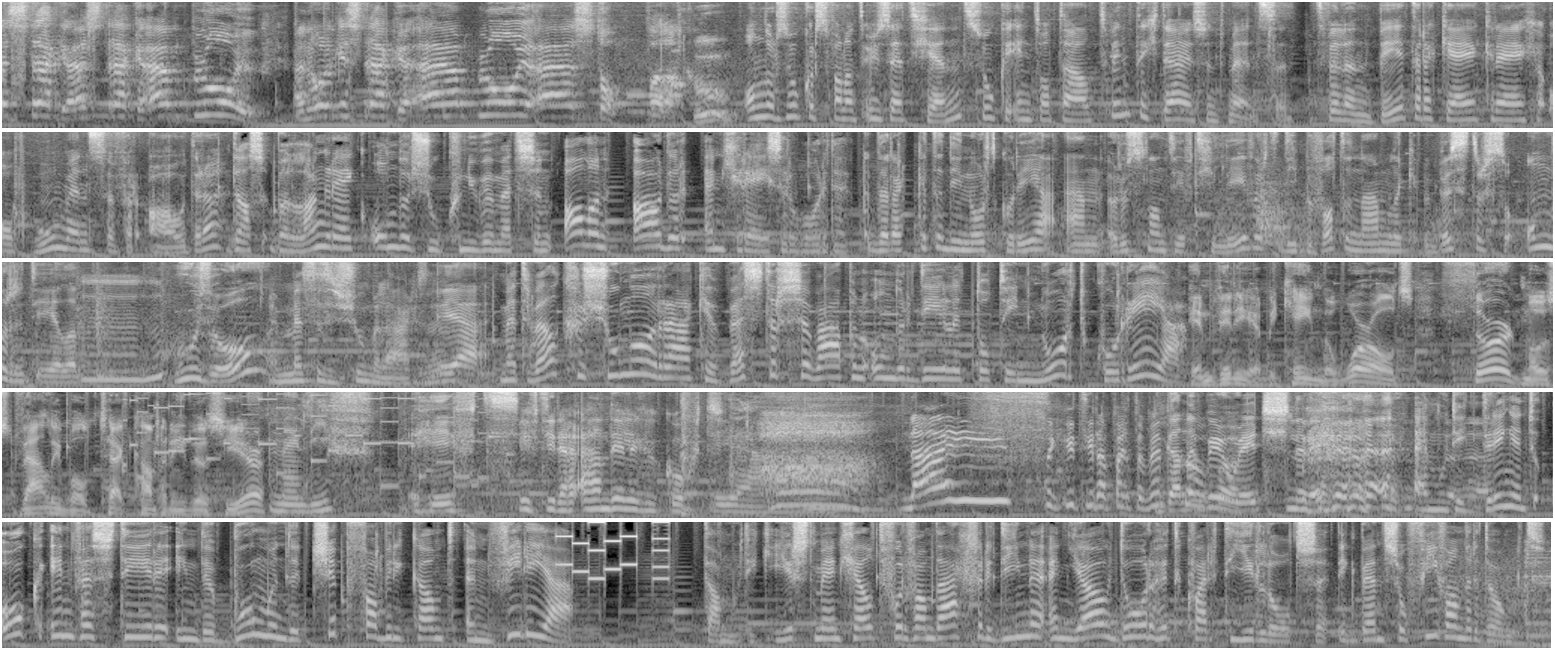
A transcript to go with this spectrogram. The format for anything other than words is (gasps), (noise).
En strekken, en strekken, en plooien. En nog een keer strekken, en plooien, en stop. Voilà. Onderzoekers van het UZ Gent zoeken in totaal 20.000 mensen. Het wil een betere kijk krijgen op hoe mensen verouderen. Dat is belangrijk onderzoek nu we met z'n allen ouder en grijzer worden. De raketten die Noord-Korea aan Rusland heeft geleverd, die bevatten namelijk westerse onderdelen. Hoezo? En mensen zijn schoemelaars, hè? Ja, Met welk gesjoemel raken westerse wapenonderdelen tot in Noord-Korea? NVIDIA became the world's third most valuable tech company this year. mijn lief heeft... Heeft hij daar aandelen gekocht? Ja. (gasps) Nice! Dan kunt je een appartement Gonna be rich. Nee. (laughs) (laughs) En moet ik dringend ook investeren in de boemende chipfabrikant Nvidia? Dan moet ik eerst mijn geld voor vandaag verdienen en jou door het kwartier loodsen. Ik ben Sophie van der Donkt.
